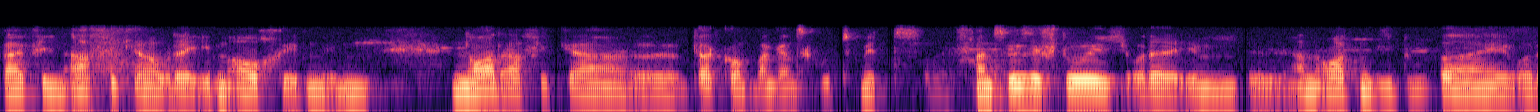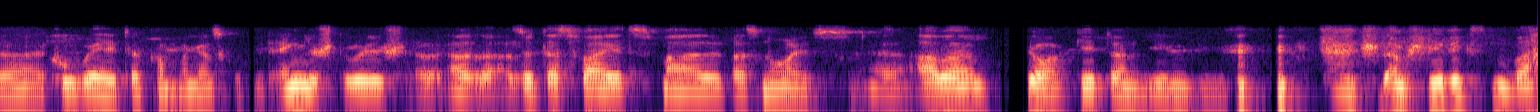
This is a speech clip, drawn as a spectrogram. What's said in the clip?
bei viel in Afrika oder eben auch eben in Nordafrika, äh, da kommt man ganz gut mit Französisch durch oder eben an Orten wie Dubai oder Kuwait, da kommt man ganz gut mit Englisch durch. Äh, also das war jetzt mal was Neues. Äh, aber ja, geht dann irgendwie. Am schwierigsten war,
